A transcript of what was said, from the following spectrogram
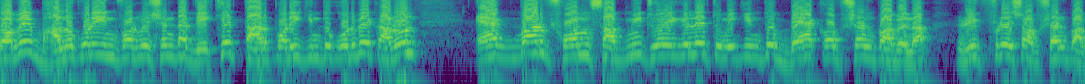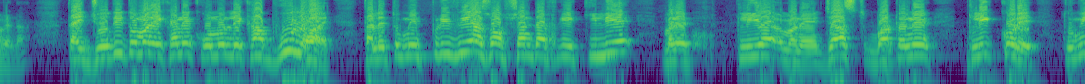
তবে ভালো করে ইনফরমেশনটা দেখে তারপরেই কিন্তু করবে, কারণ একবার ফর্ম সাবমিট হয়ে গেলে তুমি কিন্তু ব্যাক অপশন পাবে না রিফ্রেশ অপশন পাবে না। তাই যদি তোমার এখানে কোনো লেখা ভুল হয়, তাহলে তুমি প্রিভিয়াস অপশনটাকে ক্লিয়ে মানে ক্লিয়ার মানে জাস্ট বাটনে ক্লিক করে তুমি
